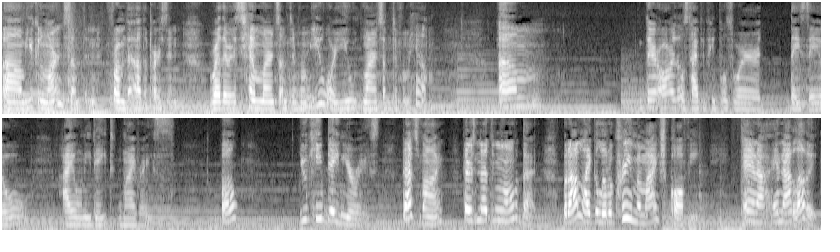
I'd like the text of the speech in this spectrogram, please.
Um, you can learn something from the other person, whether it's him learn something from you or you learn something from him um, there are those type of peoples where they say, "Oh, I only date my race." Well, you keep dating your race. That's fine. There's nothing wrong with that. But I like a little cream in my coffee, and I and I love it.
